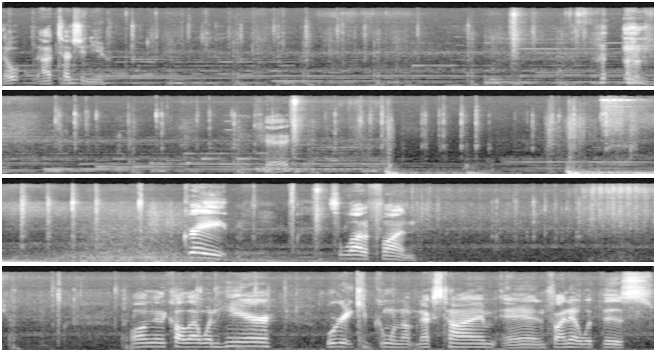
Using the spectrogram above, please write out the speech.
Nope, not touching you. Great! It's a lot of fun. Well, I'm going to call that one here. We're going to keep going up next time and find out what this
